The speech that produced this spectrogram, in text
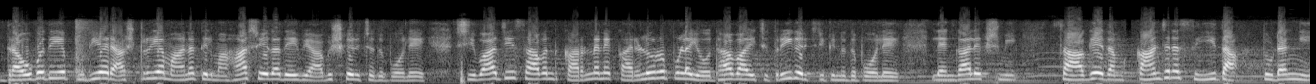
ദ്രൗപദിയെ പുതിയ രാഷ്ട്രീയ മാനത്തിൽ മഹാശ്വേതാദേവി ആവിഷ്കരിച്ചതുപോലെ ശിവാജി സാവന്ത് കർണനെ കരളുറപ്പുള്ള യോദ്ധാവായി ചിത്രീകരിച്ചിരിക്കുന്നത് പോലെ ലങ്കാലക്ഷ്മി സാകേതം കാഞ്ചന സീത തുടങ്ങി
